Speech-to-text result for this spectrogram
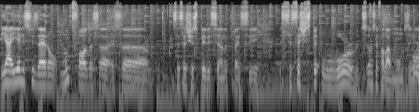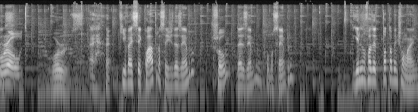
E aí eles fizeram muito foda essa, essa CCXP desse ano, que vai ser CCXP Worlds. Eu não sei falar mundos em inglês. Road. Worlds. É, que vai ser 4 a 6 de dezembro. Show, dezembro, como sempre. E eles vão fazer totalmente online.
